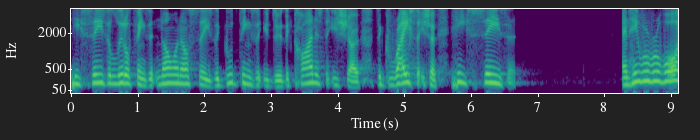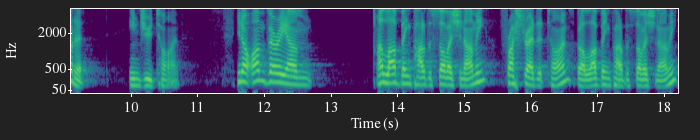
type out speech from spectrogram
He sees the little things that no one else sees, the good things that you do, the kindness that you show, the grace that you show. He sees it. And He will reward it in due time. You know, I'm very, um, I love being part of the Salvation Army, frustrated at times, but I love being part of the Salvation Army.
